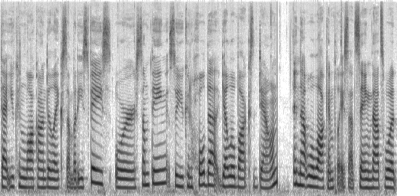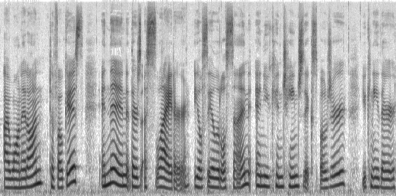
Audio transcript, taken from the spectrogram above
that you can lock onto like somebody's face or something. So you can hold that yellow box down and that will lock in place. That's saying that's what I want it on to focus. And then there's a slider. You'll see a little sun and you can change the exposure. You can either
